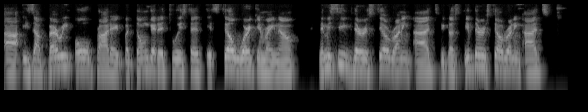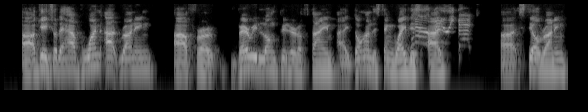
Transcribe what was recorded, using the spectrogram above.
uh, is a very old product, but don't get it twisted. It's still working right now. Let me see if they're still running ads because if they're still running ads, uh, okay, so they have one ad running uh, for a very long period of time. I don't understand why this ad uh, still running.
